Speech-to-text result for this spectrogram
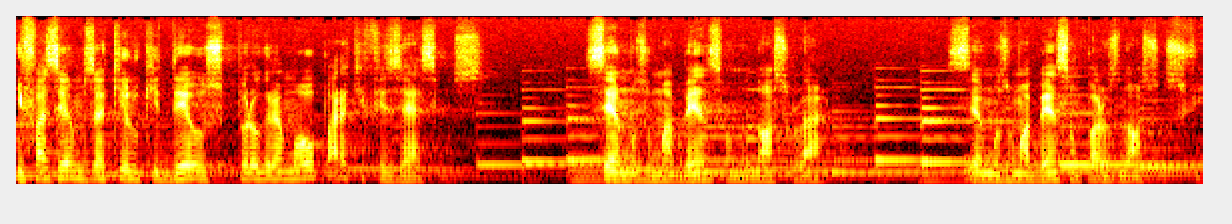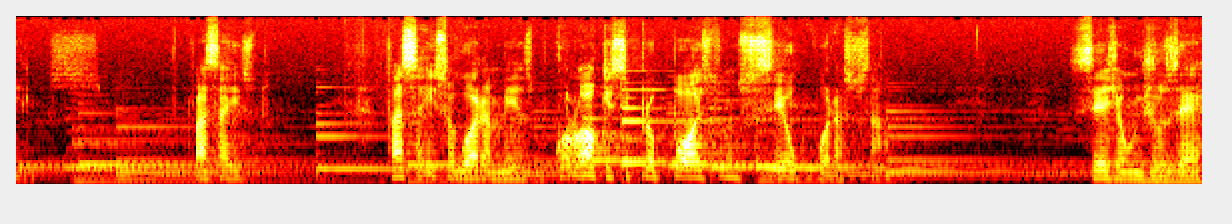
e fazermos aquilo que Deus programou para que fizéssemos. Sermos uma bênção no nosso lar, sermos uma bênção para os nossos filhos. Faça isto. Faça isso agora mesmo. Coloque esse propósito no seu coração. Seja um José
